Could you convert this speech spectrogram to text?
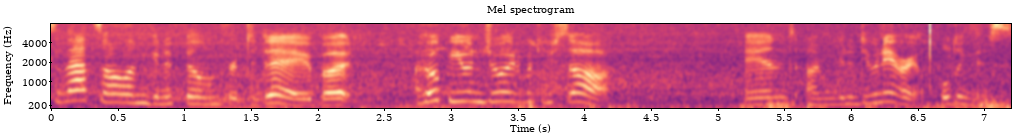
So that's all I'm gonna film for today, but I hope you enjoyed what you saw. And I'm gonna do an aerial holding this.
